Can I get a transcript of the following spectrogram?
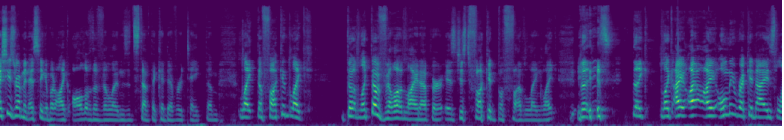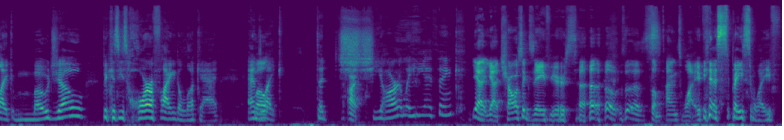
as she's reminiscing about like all of the villains and stuff that could never take them. Like the fucking like the like the villain lineup is just fucking befuddling. Like the It's like like I, I I only recognize like Mojo because he's horrifying to look at. And Well- like the right. Shi'ar lady, I think. yeah, yeah. Charles Xavier's uh, sometimes wife. Yeah, space wife.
